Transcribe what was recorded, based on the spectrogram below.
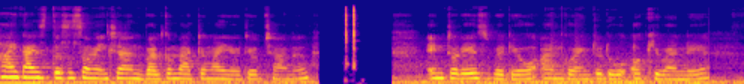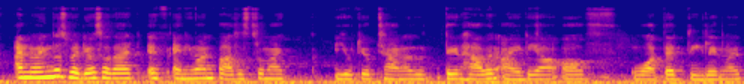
Hi guys, this is Sameeksha and welcome back to my YouTube channel. In today's video, I'm going to do a Q&A. I'm doing this video so that if anyone passes through my YouTube channel, they'll have an idea of what they're dealing with.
